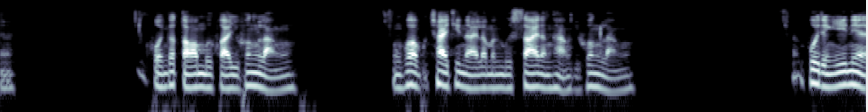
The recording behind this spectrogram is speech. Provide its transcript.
นะคนก็ตอบมือขวาอยู่ข้างหลังหลวงพ่อบอกใช่ที่ไหนแล้วมันมือซ้ายต่างหากอยู่ข้างหลัง พูดอย่างนี้เนี่ย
